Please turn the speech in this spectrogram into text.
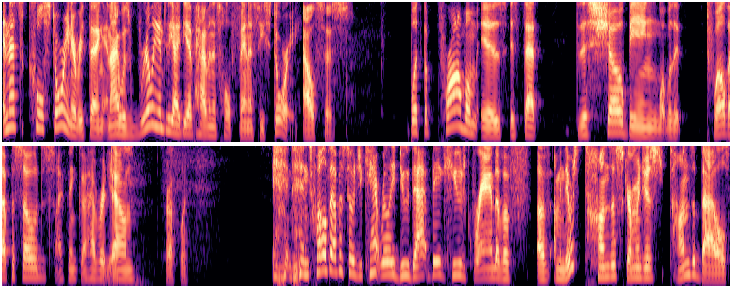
And that's a cool story and everything and I was really into the idea of having this whole fantasy story. Alsace. But the problem is is that this show being what was it 12 episodes I think I have written Yes. down Roughly. in 12 episodes you can't really do that big huge grand of a f- of i mean there was tons of skirmishes tons of battles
